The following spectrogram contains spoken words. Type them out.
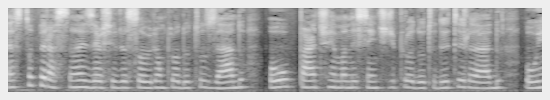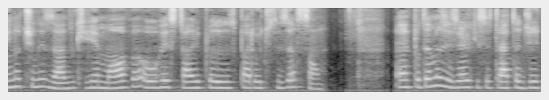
Esta operação é exercida sobre um produto usado ou parte remanescente de produto deteriorado ou inutilizado que remova ou restaure o produto para utilização. É, podemos dizer que se trata de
